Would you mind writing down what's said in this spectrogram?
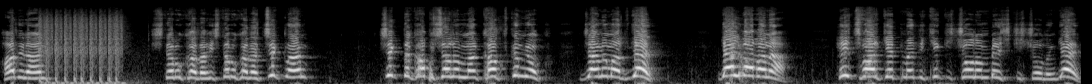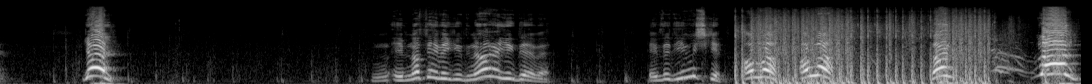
Hadi lan. İşte bu kadar işte bu kadar çık lan. Çık da kapışalım lan kaskım yok. Canım az gel. Gel babana. Hiç fark etmedi iki kişi olun beş kişi olun gel. Gel. Ev nasıl eve girdi? Ne ara girdi eve? Evde değilmiş ki. Allah! Allah! Lan! Lan!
